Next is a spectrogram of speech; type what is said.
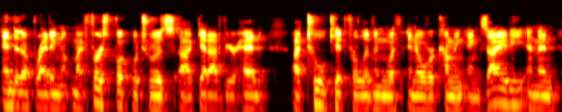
ended up writing my first book, which was uh, Get Out of Your Head, a toolkit for living with and overcoming anxiety. And then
